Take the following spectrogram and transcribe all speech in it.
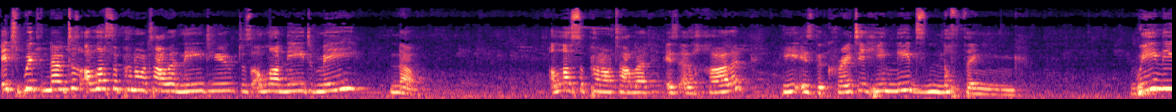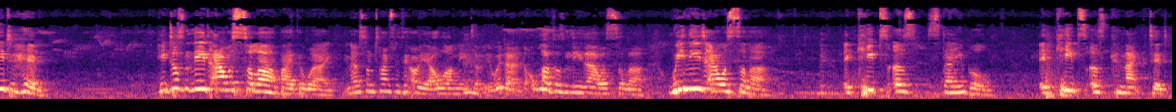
It's with no, does Allah subhanahu wa ta'ala need you? Does Allah need me? No. Allah subhanahu wa ta'ala is al-khaliq. He is the creator. He needs nothing. We need him. He doesn't need our salah, by the way. You know, sometimes we think, oh yeah, Allah needs it. We don't. Allah doesn't need our salah. We need our salah. It keeps us stable. It keeps us connected.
